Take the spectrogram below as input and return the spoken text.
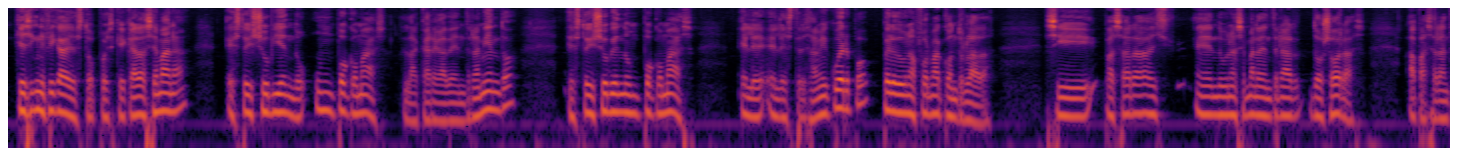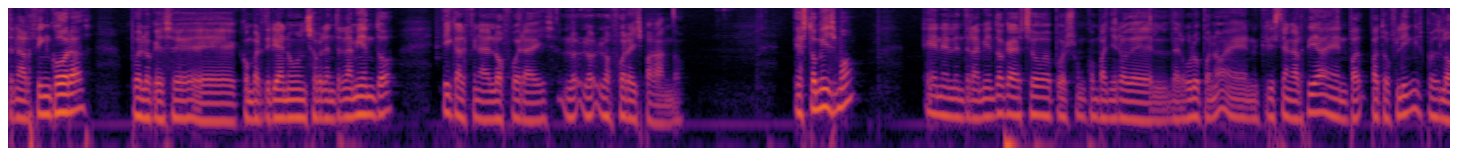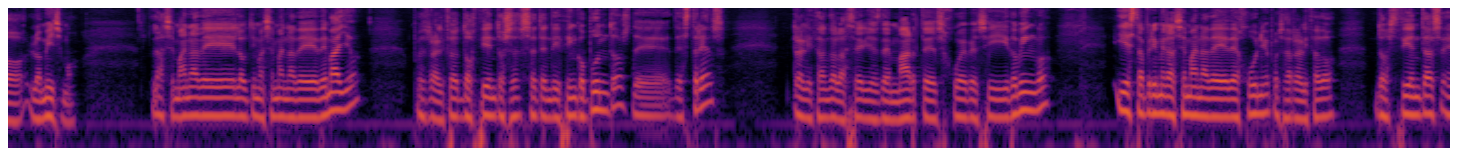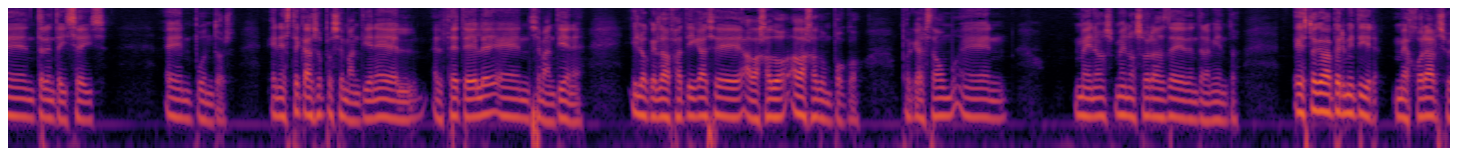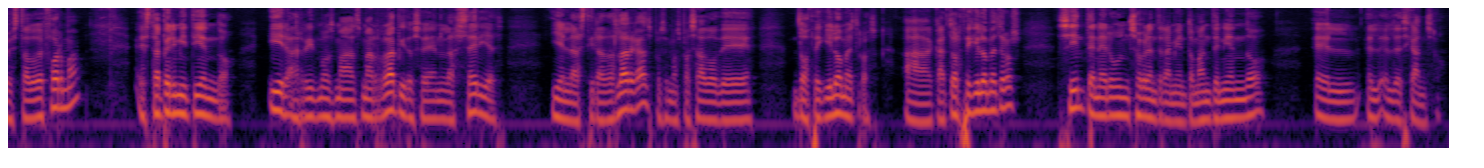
¿Qué significa esto? Pues que cada semana estoy subiendo un poco más la carga de entrenamiento, estoy subiendo un poco más el, estrés a mi cuerpo, pero de una forma controlada. Si pasaras de una semana de entrenar dos horas a pasar a entrenar cinco horas, pues lo que se convertiría en un sobreentrenamiento y que al final lo fuerais, lo, fuerais pagando. Esto mismo en el entrenamiento que ha hecho pues un compañero del, grupo, ¿no? En Cristian García, en Pato Flings, pues lo, mismo. La semana de la última semana de, mayo, pues realizó 275 puntos de, de, estrés, realizando las series de martes, jueves y domingo. Y esta primera semana de, junio, pues ha realizado 236 en puntos. En este caso, pues se mantiene el, el CTL, se mantiene. Y lo que es la fatiga se ha bajado, ha bajado un poco, porque ha estado en menos, menos horas de, entrenamiento. Esto que va a permitir mejorar su estado de forma, está permitiendo ir a ritmos más, más rápidos en las series y en las tiradas largas, pues hemos pasado de 12 kilómetros a 14 kilómetros sin tener un sobreentrenamiento, manteniendo el, el, descanso.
